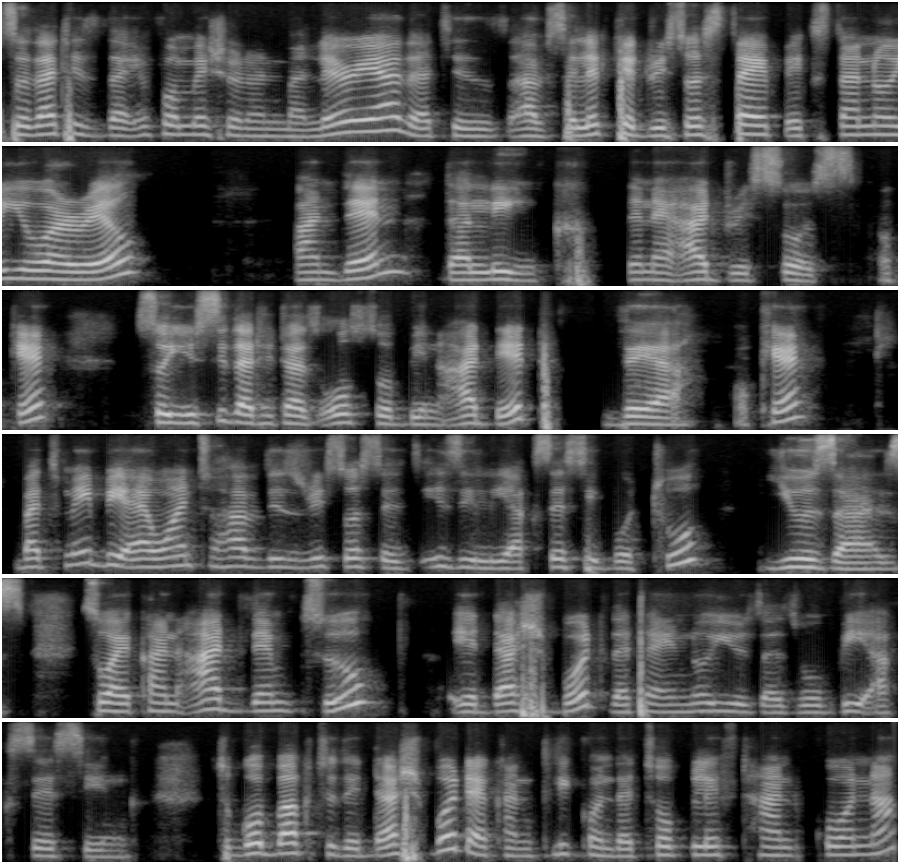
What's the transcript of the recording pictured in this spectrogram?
So that is the information on malaria. That is, I've selected resource type, external URL, and then the link. Then I add resource, okay? So you see that it has also been added there, okay? But maybe I want to have these resources easily accessible to users. So I can add them to a dashboard that I know users will be accessing. To go back to the dashboard, I can click on the top left-hand corner.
